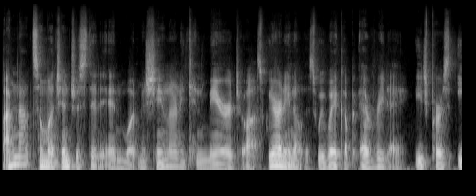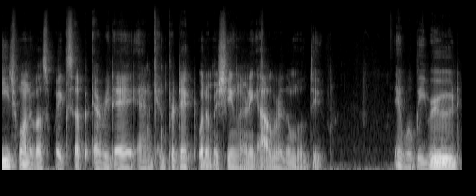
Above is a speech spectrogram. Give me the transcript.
I'm not so much interested in what machine learning can mirror to us. We already know this. We wake up every day. Each person, each one of us wakes up every day and can predict what a machine learning algorithm will do. It will be rude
